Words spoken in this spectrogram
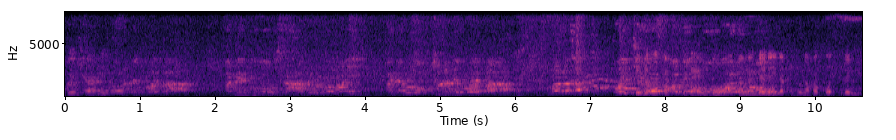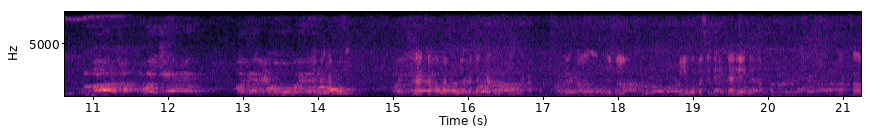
เริ่มตอนนี้ วิดีโอก็แสดงตัวตัวนั้นได้เลยนะครับผมแล้วก็กดเล่นวิดีโอนะครับผมหน้าจอก็ตรงนี้ก็จะตั้งขึ้นนะครับแล้วก็ตัวนี้วิดีโอก็แสดงได้เลยนะครับผมแล้วก็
